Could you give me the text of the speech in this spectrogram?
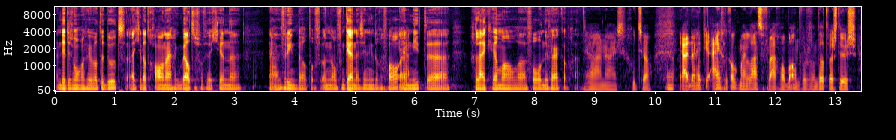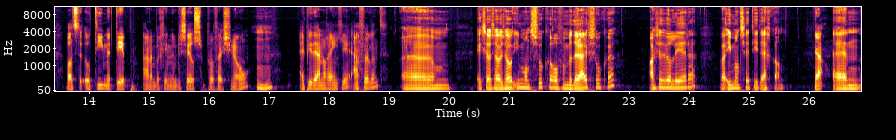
en dit is ongeveer wat het doet. En dat je dat gewoon eigenlijk belt alsof dat je een, ja, een vriend belt of een, of een kennis in ieder geval. Ja. En niet gelijk helemaal vol in de verkoop gaat. Ja, nice. Goed zo. Ja. Ja. dan heb je eigenlijk ook mijn laatste vraag wel beantwoord. Want dat was dus, wat is de ultieme tip aan een beginnende sales professional? Heb je daar nog eentje aanvullend? Ehm, ik zou sowieso iemand zoeken of een bedrijf zoeken, als je het wil leren, waar iemand zit die het echt kan. Ja. En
